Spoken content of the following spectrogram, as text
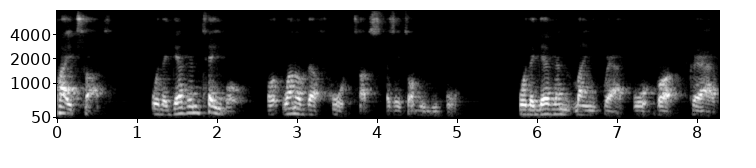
pie chart or the given table, or one of the four charts, as I told you before, or the given line graph or bar graph.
